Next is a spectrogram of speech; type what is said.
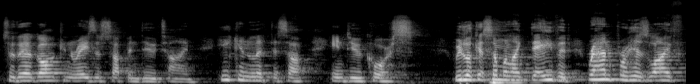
so that God can raise us up in due time. He can lift us up in due course. We look at someone like David, ran for his life.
